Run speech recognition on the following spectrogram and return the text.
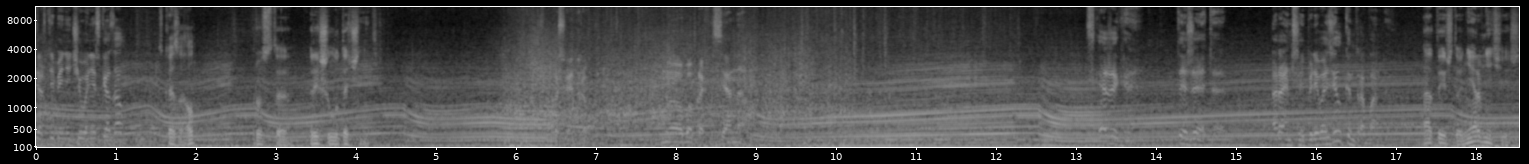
Фиксер тебе ничего не сказал? Сказал. Просто решил уточнить. Слушай, друг, мы оба профессионалы. Скажи-ка, ты же это, раньше перевозил контрабанду? А ты что, нервничаешь?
